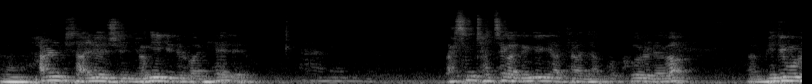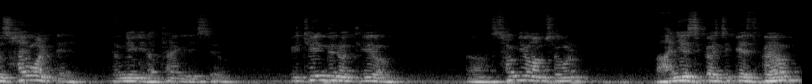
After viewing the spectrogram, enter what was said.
어, 하나님께서 알려주신 영의 기도를 많이 해야 돼요. 말씀 자체가 능력이 나타나지 않고 그거를 내가 어, 믿음으로 사용할 때 능력이 나타나게 돼 있어요. 유태인들은 어떻게 해요? 어, 성경 암송을 많이 했을까요? 적게 했을까요?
